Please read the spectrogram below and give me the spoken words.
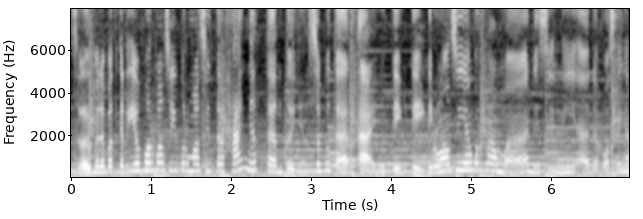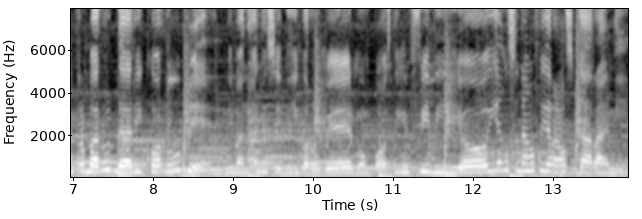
selalu mendapatkan informasi-informasi terhangat tentunya seputar Ayu Ting Ting Informasi yang pertama di sini ada postingan terbaru dari Koruben di mana di sini Koruben memposting video yang sedang viral sekarang nih.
